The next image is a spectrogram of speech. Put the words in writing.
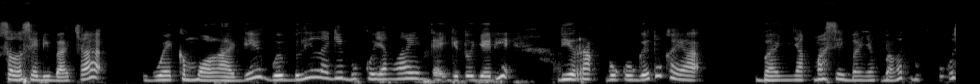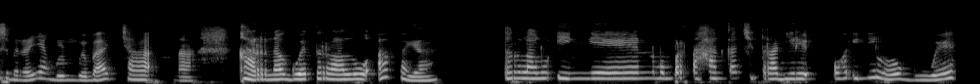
selesai dibaca gue ke mall lagi gue beli lagi buku yang lain kayak gitu jadi di rak buku gue tuh kayak banyak masih banyak banget buku-buku sebenarnya yang belum gue baca. Nah, karena gue terlalu apa ya? Terlalu ingin mempertahankan citra diri. Oh, ini loh gue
